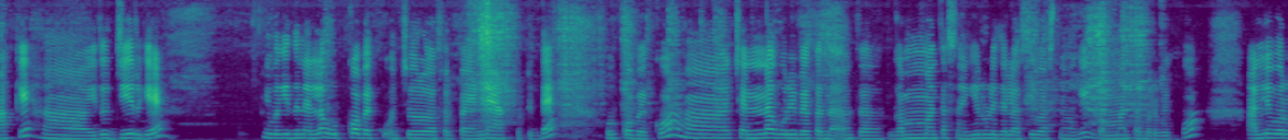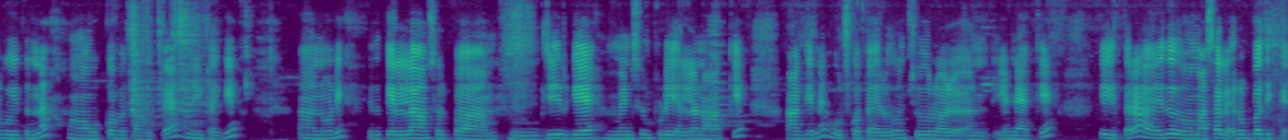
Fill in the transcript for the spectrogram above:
ಹಾಕಿ ಇದು ಜೀರಿಗೆ ಇವಾಗ ಇದನ್ನೆಲ್ಲ ಹುರ್ಕೋಬೇಕು. ಒಂಚೂರು ಸ್ವಲ್ಪ ಎಣ್ಣೆ ಹಾಕ್ಬಿಟ್ಟಿದ್ದೆ. ಹುರ್ಕೋಬೇಕು. ಚೆನ್ನಾಗಿ ಉರಿಬೇಕು ಅಂತ ಗಮ್ ಅಂತ ಈರುಳ್ಳಿದೆಲ್ಲ ಹಸಿ ವಾಸನೆ ಹೋಗಿ ಗಮ್ ಅಂತ ಬರಬೇಕು. ಅಲ್ಲಿವರೆಗೂ ಇದನ್ನು ಹುರ್ಕೋಬೇಕಾಗುತ್ತೆ ನೀಟಾಗಿ. ನೋಡಿ ಇದಕ್ಕೆಲ್ಲ ಸ್ವಲ್ಪ ಜೀರಿಗೆ, ಮೆಣಸಿನ ಪುಡಿ ಎಲ್ಲನೂ ಹಾಕಿ ಹಾಗೆಯೇ ಹುರ್ಕೋತಾ ಇರೋದು. ಒಂಚೂರು ಎಣ್ಣೆ ಹಾಕಿ ಈ ಥರ ಇದು ಮಸಾಲೆ ರುಬ್ಬೋದಕ್ಕೆ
